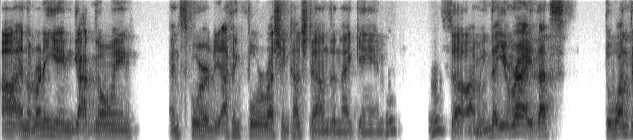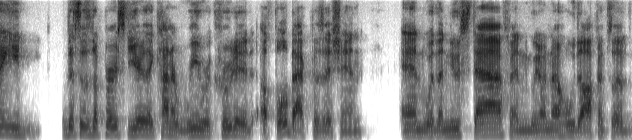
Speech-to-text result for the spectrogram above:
uh, and the running game got going and scored, I think, four rushing touchdowns in that game. Mm-hmm. So, I mean, that you're right. That's the one thing you this is the first year they kind of re-recruited a fullback position and with a new staff and we don't know who the offensive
